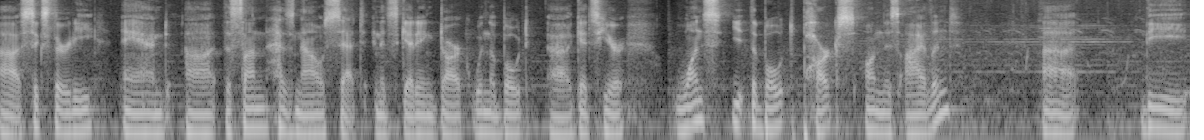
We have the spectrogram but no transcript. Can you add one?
uh, 6.30 and uh, the sun has now set and it's getting dark when the boat uh, gets here. Once the boat parks on this island, uh, the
